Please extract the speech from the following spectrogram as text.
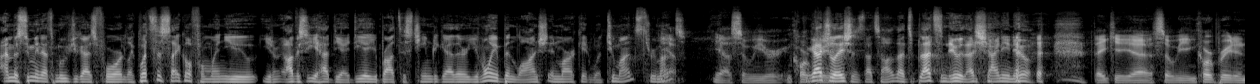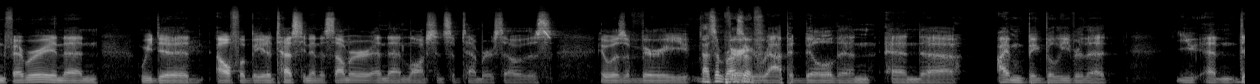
I'm assuming that's moved you guys forward. Like, what's the cycle from when you, you know, obviously you had the idea, you brought this team together. You've only been launched in market what two months, three months? Yeah. yeah so we were incorporated. Congratulations, that's all. That's that's new. That's shiny new. Thank you. Yeah, so we incorporated in February, and then we did alpha beta testing in the summer, and then launched in September. So it was it was a very that's impressive. very rapid build, and and uh, I'm a big believer that you and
